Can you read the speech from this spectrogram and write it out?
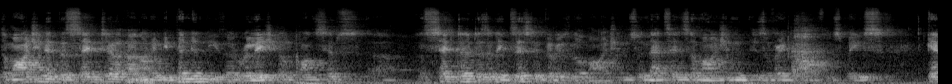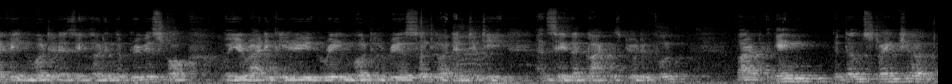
the margin and the center are not independent, these are relational concepts. Uh, a center doesn't exist if there is no margin, so in that sense, a margin is a very powerful space. It can be inverted, as you heard in the previous talk, where you radically re-invert and reassert your identity and say that black is beautiful. But again, the term stranger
